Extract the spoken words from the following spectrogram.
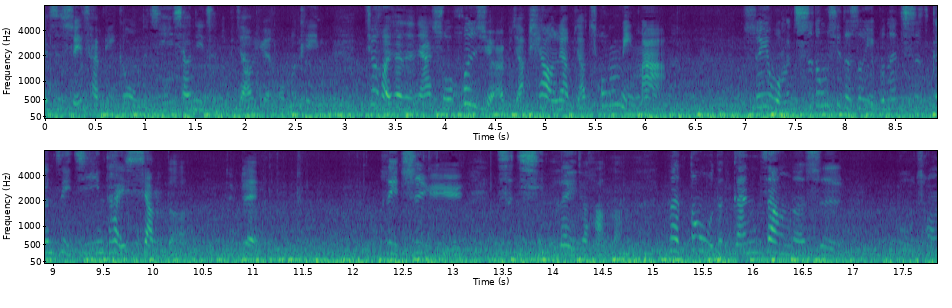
但是水产品跟我们的基因相近程度比较远，我们可以就好像人家说混血儿比较漂亮、比较聪明嘛，所以我们吃东西的时候也不能吃跟自己基因太像的，对不对？所以吃鱼、吃禽类就好了。那动物的肝脏呢是补充。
